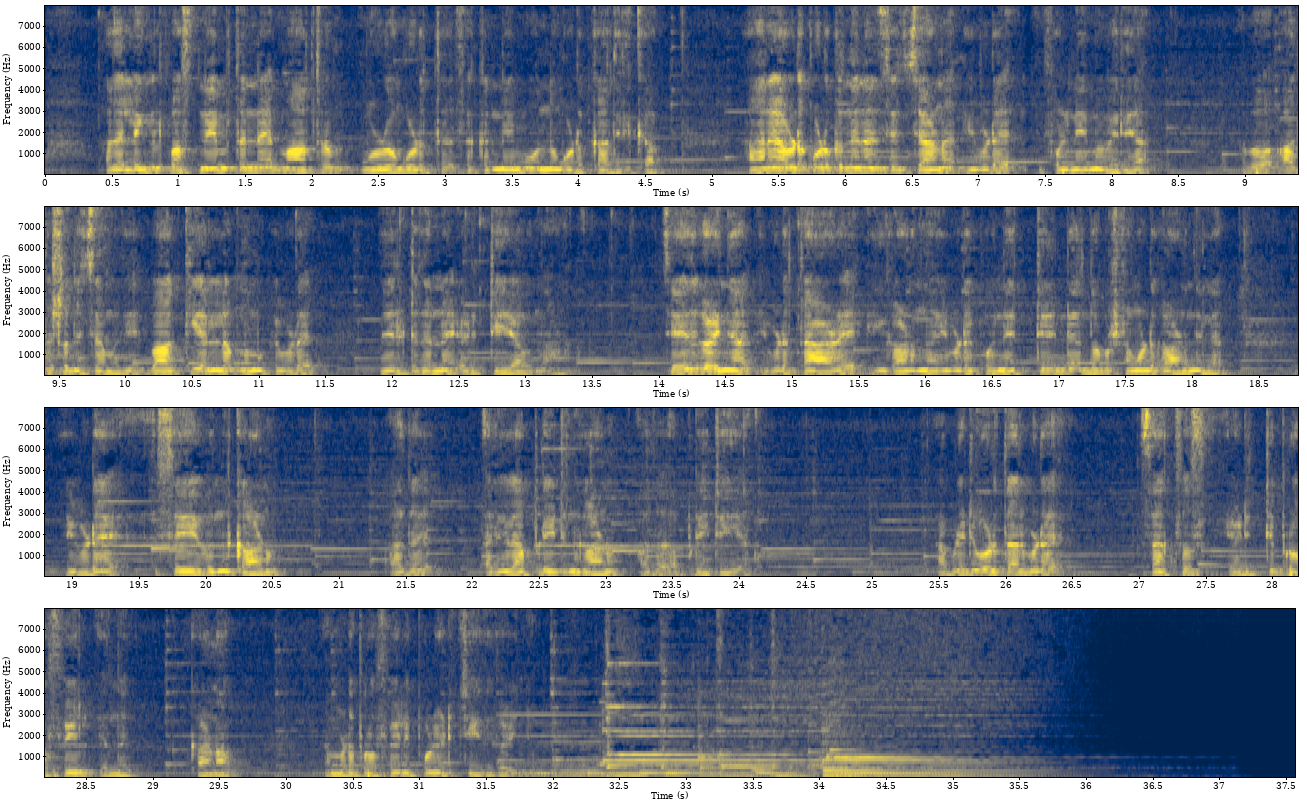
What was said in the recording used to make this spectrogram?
അതല്ലെങ്കിൽ ഫസ്റ്റ് നെയിം തന്നെ മാത്രം മുഴുവൻ കൊടുത്ത് സെക്കൻഡ് നെയിം ഒന്നും കൊടുക്കാതിരിക്കാം. അങ്ങനെ അവിടെ കൊടുക്കുന്നതിനനുസരിച്ചാണ് ഇവിടെ ഫുൾ നെയിം വരിക. അപ്പോൾ അത് ശ്രദ്ധിച്ചാൽ മതി. ബാക്കിയെല്ലാം നമുക്കിവിടെ നേരിട്ട് തന്നെ എഡിറ്റ് ചെയ്യാവുന്നതാണ്. ചെയ്ത് കഴിഞ്ഞാൽ ഇവിടെ താഴെ ഈ കാണുന്ന ഇവിടെ ഇപ്പോൾ നെറ്റിന്റെ എന്തോ പ്രശ്നം കൊണ്ട് കാണുന്നില്ല. ഇവിടെ സേവ് എന്ന് കാണും. അത് അല്ലെങ്കിൽ അപ്ഡേറ്റ് എന്ന് കാണും. അത് അപ്ഡേറ്റ് ചെയ്യുക. അപ്ഡേറ്റ് കൊടുത്താൽ ഇവിടെ സക്സസ് എഡിറ്റ് പ്രൊഫൈൽ എന്ന് കാണാം. നമ്മുടെ പ്രൊഫൈൽ ഇപ്പോൾ എഡിറ്റ് ചെയ്ത് കഴിഞ്ഞു.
